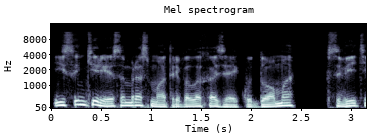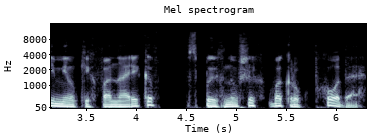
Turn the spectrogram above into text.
и с интересом рассматривала хозяйку дома в свете мелких фонариков, вспыхнувших вокруг входа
